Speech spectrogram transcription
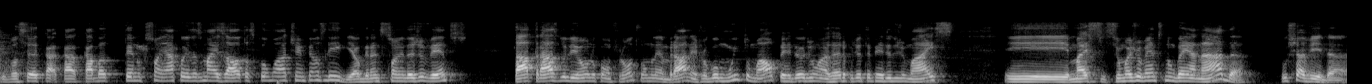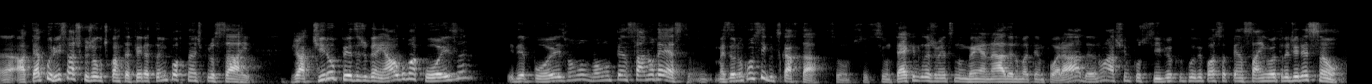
E você acaba tendo que sonhar coisas mais altas como a Champions League. É o grande sonho da Juventus. Tá atrás do Lyon no confronto, vamos lembrar, né? Jogou muito mal, perdeu de 1 a 0, podia ter perdido demais. E mas se uma Juventus não ganha nada, puxa vida. Até por isso eu acho que o jogo de quarta-feira é tão importante para o Sarri. Já tira o peso de ganhar alguma coisa e depois vamos, vamos pensar no resto. Mas eu não consigo descartar. Se, se um técnico da Juventus não ganha nada numa temporada, eu não acho impossível que o clube possa pensar em outra direção.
